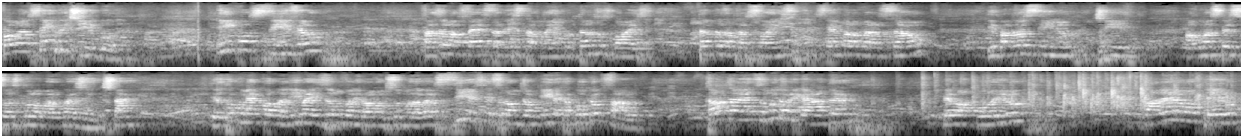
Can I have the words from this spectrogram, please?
Como eu sempre digo, impossível fazer uma festa desse tamanho com tantos boys, tantas atrações, sem colaboração e patrocínio de algumas pessoas que colaboram com a gente, tá? Eu tô com minha cola ali, mas eu não vou lembrar o nome de todo mundo agora. Se eu esquecer o nome de alguém, daqui a pouco eu falo. Cláudia Edson, muito obrigada pelo apoio. Valéria Monteiro,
